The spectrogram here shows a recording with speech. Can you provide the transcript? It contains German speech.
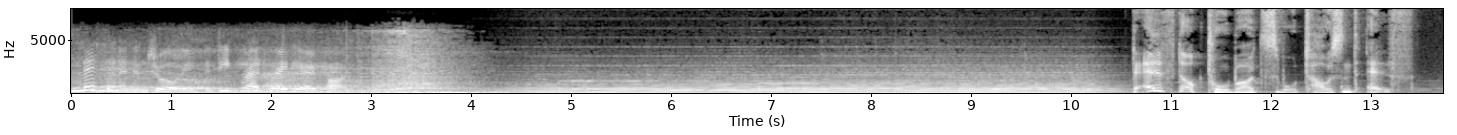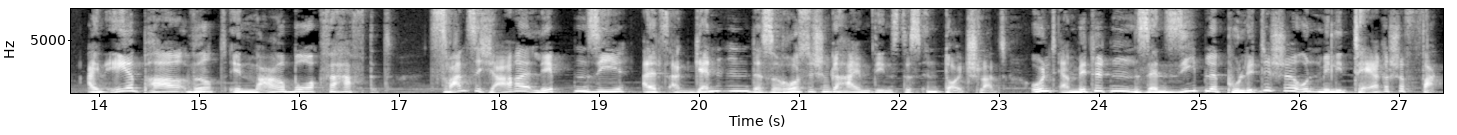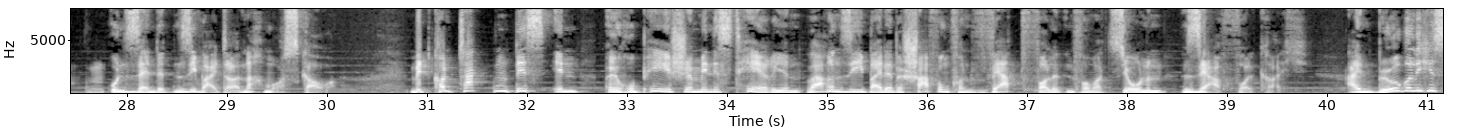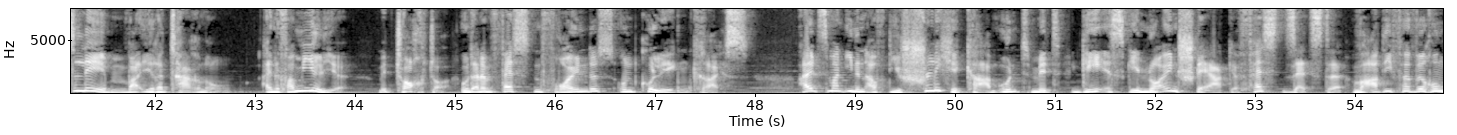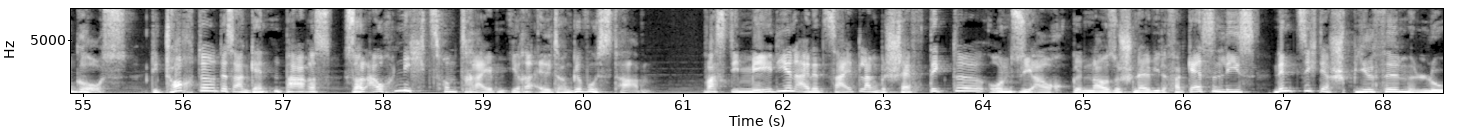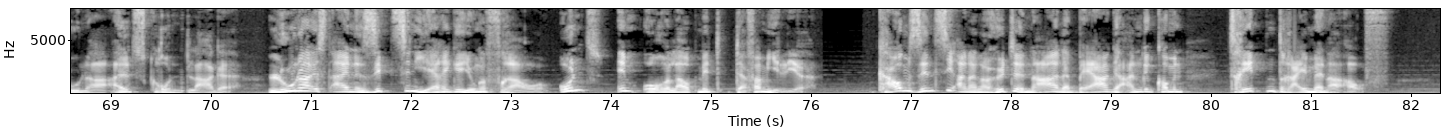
Listen and enjoy the Deep Red Radio Pod. Der 11. Oktober 2011. Ein Ehepaar wird in Marburg verhaftet. 20 Jahre lebten sie als Agenten des russischen Geheimdienstes in Deutschland und ermittelten sensible politische und militärische Fakten und sendeten sie weiter nach Moskau. Mit Kontakten bis in europäische Ministerien waren sie bei der Beschaffung von wertvollen Informationen sehr erfolgreich. Ein bürgerliches Leben war ihre Tarnung, eine Familie mit Tochter und einem festen Freundes- und Kollegenkreis. Als man ihnen auf die Schliche kam und mit GSG 9 Stärke festsetzte, war die Verwirrung groß. Die Tochter des Agentenpaares soll auch nichts vom Treiben ihrer Eltern gewusst haben. Was die Medien eine Zeit lang beschäftigte und sie auch genauso schnell wieder vergessen ließ, nimmt sich der Spielfilm Luna als Grundlage. Luna ist eine 17-jährige junge Frau und im Urlaub mit der Familie. Kaum sind sie an einer Hütte nahe der Berge angekommen, treten drei Männer auf.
